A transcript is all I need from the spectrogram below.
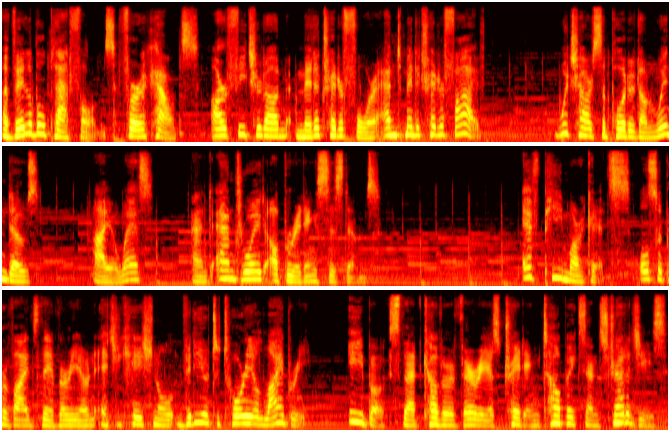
Available platforms for accounts are featured on MetaTrader 4 and MetaTrader 5, which are supported on Windows, iOS, and Android operating systems. FP Markets also provides their very own educational video tutorial library, ebooks that cover various trading topics and strategies,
